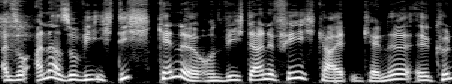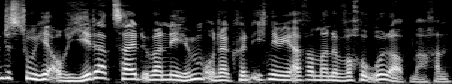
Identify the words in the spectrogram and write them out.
also Anna, so wie ich dich kenne und wie ich deine Fähigkeiten kenne, äh, könntest du hier auch jederzeit übernehmen und dann könnte ich nämlich einfach mal eine Woche Urlaub machen.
